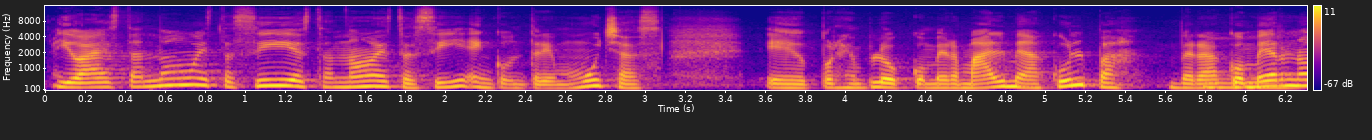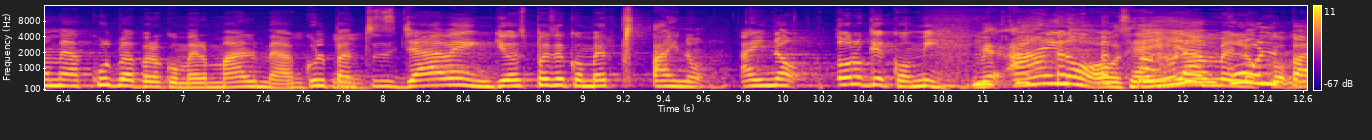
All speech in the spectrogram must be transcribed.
Y yo, ah, esta no, esta sí, esta no, esta sí. Encontré muchas. Eh, por ejemplo, comer mal me da culpa, ¿verdad? Mm. Comer no me da culpa, pero comer mal me da culpa. Entonces ya ven, yo después de comer, ay no, ay no, todo lo que comí, ay no, o sea, hay una me culpa.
